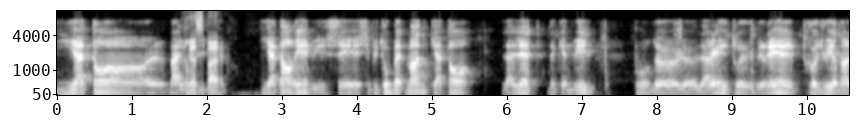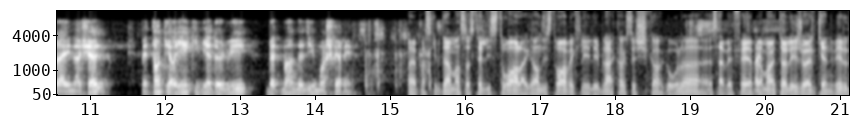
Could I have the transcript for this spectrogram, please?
il attend. Euh, ben, il espère. Il, attend rien, lui. C'est plutôt Batman qui attend la lettre de Kenville pour de, la réintroduire dans la NHL. Mais tant qu'il n'y a rien qui vient de lui, Batman a dit Moi, je fais rien. Oui, parce qu'évidemment, ça c'était l'histoire, la grande histoire avec les, Blackhawks de Chicago. Là. Ça avait fait vraiment un tollé. Joel Kenville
